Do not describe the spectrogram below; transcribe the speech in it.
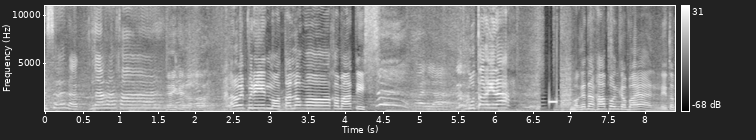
Masarap. Nakaka... Ano may piliin mo? Talong o kamatis? Wala. Putang ina! Magandang hapon kabayan. Dito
